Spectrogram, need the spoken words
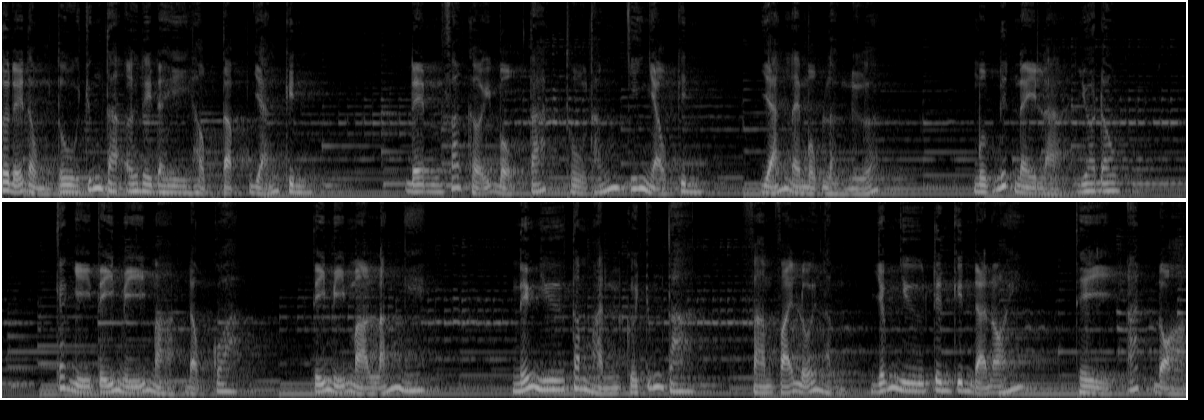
Tôi để đồng tu chúng ta ở nơi đây học tập giảng kinh. Đem phát khởi Bồ Tát thù thắng chí nhạo kinh, Giảng lại một lần nữa. Mục đích này là do đâu? Các vị tỉ mỉ mà đọc qua, Tỉ mỉ mà lắng nghe. Nếu như tâm hạnh của chúng ta Phạm phải lỗi lầm, Giống như trên kinh đã nói, Thì ác đọa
